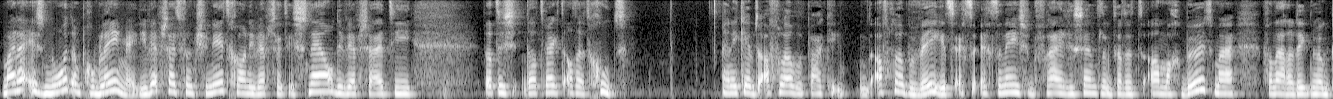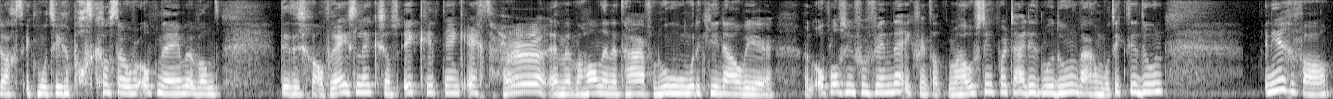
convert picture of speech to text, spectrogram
maar daar is nooit een probleem mee. Die website functioneert gewoon. Die website is snel. Die website die, dat, is, dat werkt altijd goed. En ik heb de afgelopen, paar de afgelopen weken, het is echt, echt ineens vrij recentelijk dat het allemaal gebeurt. Maar vandaar dat ik nu ook dacht, ik moet hier een podcast over opnemen. Want dit is gewoon vreselijk. Zoals ik denk echt, en met mijn handen in het haar van hoe moet ik hier nou weer een oplossing voor vinden. Ik vind dat mijn hostingpartij dit moet doen. Waarom moet ik dit doen? In ieder geval,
